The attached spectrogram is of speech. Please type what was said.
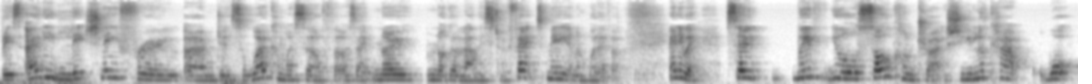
But it's only literally through um, doing some work on myself that I was like, no, I'm not going to allow this to affect me and whatever. Anyway, so with your soul contracts, you look at what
